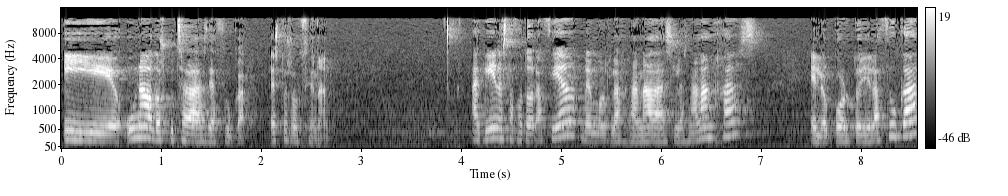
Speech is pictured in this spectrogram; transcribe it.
y una o dos cucharadas de azúcar. Esto es opcional. Aquí en esta fotografía vemos las granadas y las naranjas, el oporto y el azúcar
